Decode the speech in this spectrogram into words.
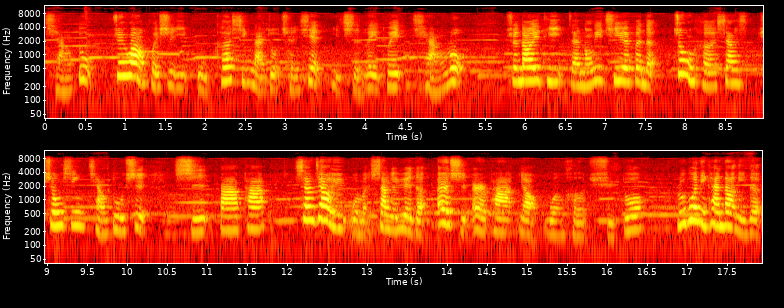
强度，最旺会是以五颗星来做呈现，以此类推强弱。顺道一提，在农历七月份的综合相凶星强度是十八趴，相较于我们上个月的二十二趴要温和许多。如果你看到你的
